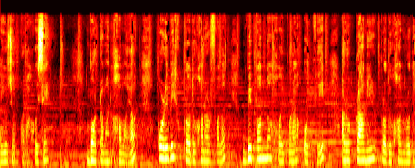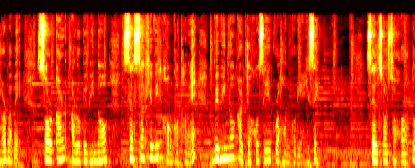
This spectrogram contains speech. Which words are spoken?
আয়োজন কৰা হৈছে। বৰ্তমান সময়ত পৰিৱেশ প্ৰদূষণৰ ফলত বিপন্ন হৈ পৰা উদ্ভিদ আৰু প্ৰাণীৰ প্ৰদূষণ ৰোধৰ বাবে চৰকাৰ আৰু বিভিন্ন স্বেচ্ছাসেৱী সংগঠনে বিভিন্ন কাৰ্যসূচী গ্ৰহণ কৰি আহিছে। শিলচৰ চহৰতো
